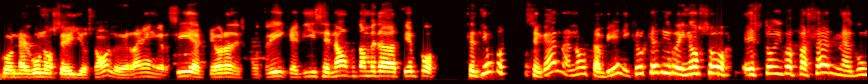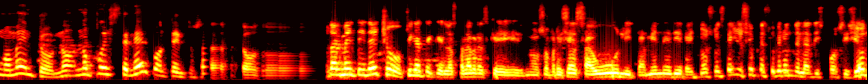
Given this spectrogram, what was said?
con algunos de ellos, ¿no? Lo de Ryan García, que ahora despotrica y dice, no, pues no me daba tiempo que el tiempo se gana, ¿no? También, y creo que Eddie Reynoso, esto iba a pasar en algún momento, no, no puedes tener contentos a todos. Totalmente, y de hecho, fíjate que las palabras que nos ofrecía Saúl y también Eddie Reynoso, es que ellos siempre estuvieron de la disposición,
